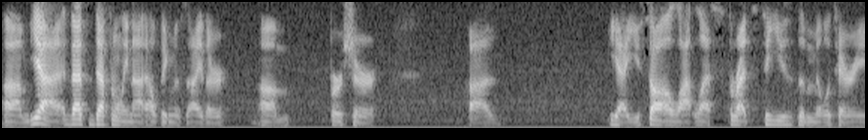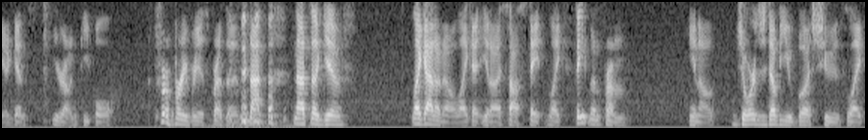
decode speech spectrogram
Um, yeah, that's definitely not helping this either, um, for sure. Uh, yeah, you saw a lot less threats to use the military against your own people from previous presidents. Not not to give, like I don't know, like you know, I saw a state like statement from, you know, George W. Bush, who's like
